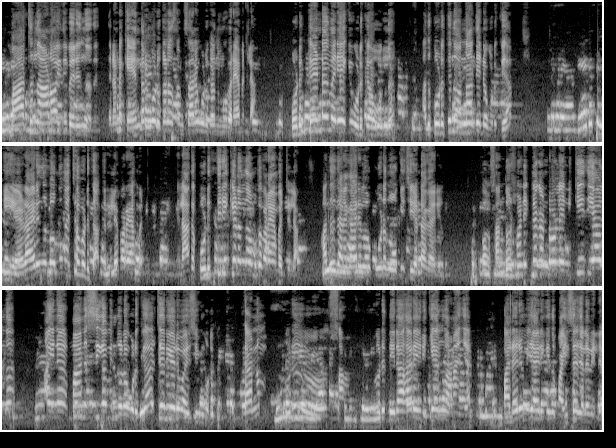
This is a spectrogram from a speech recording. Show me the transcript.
ഭാഗത്തുനിന്നാണോ ഇത് വരുന്നത്? രണ്ട് കേന്ദ്രം കൊടുക്കണം സംസ്ഥാനം കൊടുക്കണം നമുക്ക് പറയാൻ പറ്റില്ല. കൊടുക്കേണ്ട മര്യാദയ്ക്ക് കൊടുക്കുക. ഒന്ന് അത് കൊടുക്കുന്ന ഒന്നാം തീയതി കൊടുക്കുക. ഈ ഏഴായിരം എന്നുള്ളതൊന്നും മെച്ചപ്പെടുത്തുക. അത്രല്ലേ പറയാൻ പറ്റില്ല അല്ലാതെ കൊടുത്തിരിക്കണം എന്ന് നമുക്ക് പറയാൻ പറ്റില്ല. അത് ധനകാര്യ വകുപ്പ് കൂടെ നോക്കി ചെയ്യേണ്ട കാര്യം. അപ്പൊ സന്തോഷ് പണ്ഡിറ്റിന്റെ കൺട്രോളിൽ എനിക്ക് ചെയ്യാവുന്ന അതിന് മാനസിക പിന്തുണ കൊടുക്കുക ചെറിയൊരു പൈസയും കൊടുക്കുക. കാരണം ഒരു ഒരു നിരാഹാരം ഇരിക്കുക എന്ന് പറഞ്ഞു കഴിഞ്ഞാൽ പലരും വിചാരിക്കുന്നു പൈസ ചെലവില്ല.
